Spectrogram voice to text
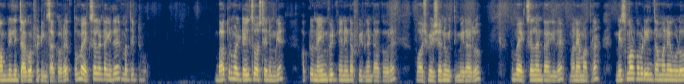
ಕಂಪ್ಲೀಟ್ಲಿ ಜಾಗೋ ಫಿಟ್ಟಿಂಗ್ಸ್ ಹಾಕವ್ರೆ. ತುಂಬ ಎಕ್ಸಲೆಂಟ್ ಆಗಿದೆ. ಮತ್ತು ಬಾತ್ರೂಮಲ್ಲಿ ಟೈಲ್ಸು ಅಷ್ಟೇ ನಿಮಗೆ. Up to nine feet nine and half feet ಗಂಟೆ ಹಾಕವ್ರೆ. ವಾಶ್ ಬೇಷನ್ ವಿತ್ ಮಿರರು ತುಂಬ ಎಕ್ಸಲೆಂಟ್ ಆಗಿದೆ. ಮನೆ ಮಾತ್ರ. ಮಿಸ್ ಮಾಡ್ಕೊಂಬಿಡಿ ಇಂಥ ಮನೆಗಳು.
